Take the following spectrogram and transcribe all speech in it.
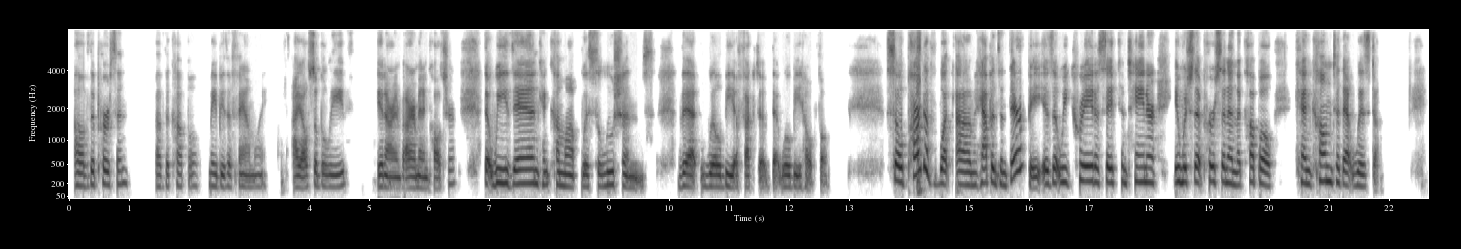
of the person, of the couple, maybe the family. I also believe in our environment and culture, that we then can come up with solutions that will be effective, that will be helpful. So, part of what um, happens in therapy is that we create a safe container in which that person and the couple can come to that wisdom.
